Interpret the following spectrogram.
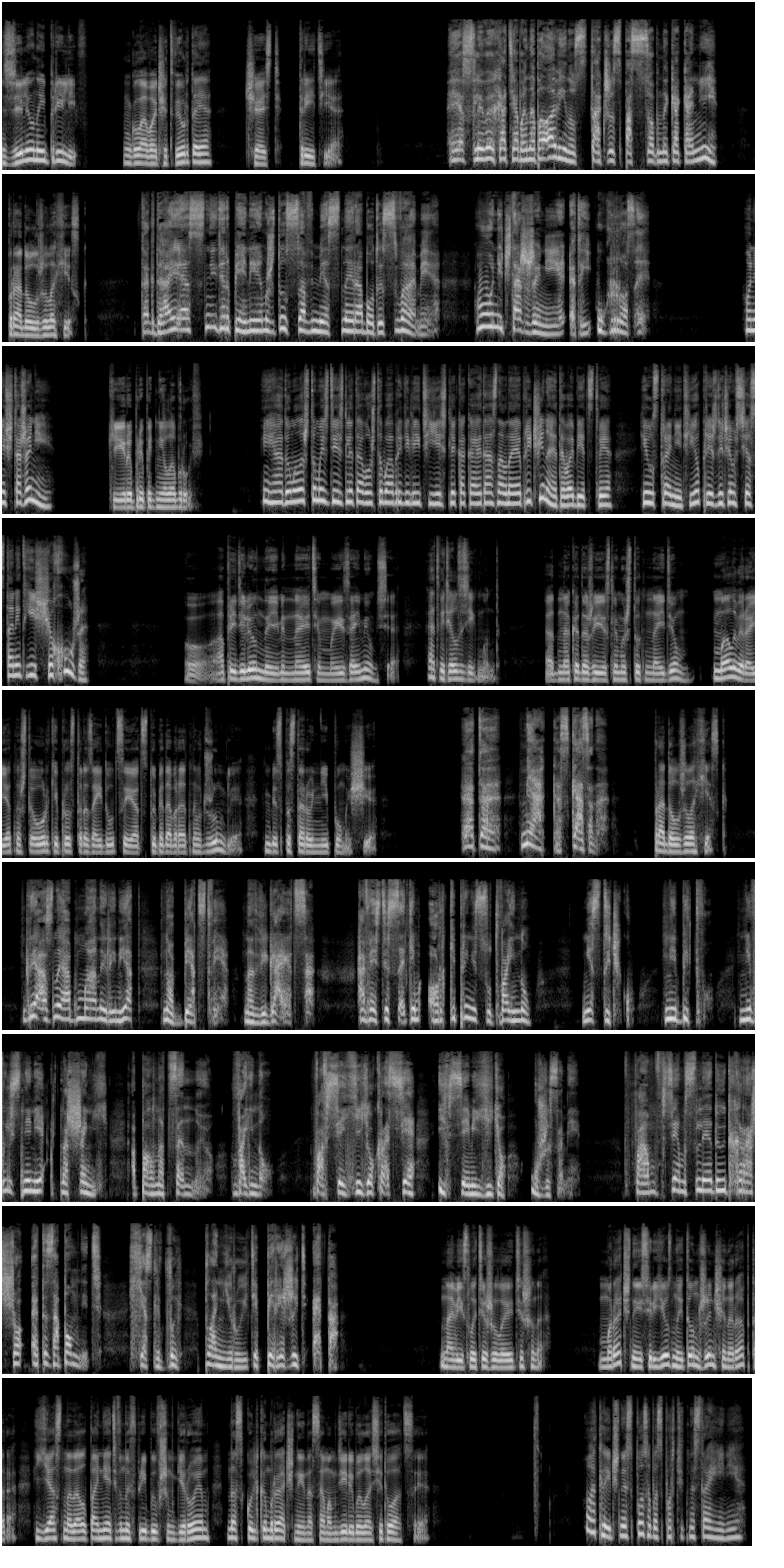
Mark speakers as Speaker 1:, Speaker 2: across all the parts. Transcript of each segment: Speaker 1: Зеленый прилив. Глава четвертая, часть третья.
Speaker 2: «Если вы хотя бы наполовину так же способны, как они», —
Speaker 1: продолжила Хиск,
Speaker 2: «тогда я с нетерпением жду совместной работы с вами в уничтожении этой угрозы».
Speaker 3: «Уничтожении?» Кира приподняла бровь. «Я думала, что мы здесь для того, чтобы определить, есть ли какая-то основная причина этого бедствия, и устранить ее, прежде чем все станет еще хуже».
Speaker 1: «О, определенно именно этим мы и займемся», — ответил Зигмунд. «Однако даже если мы что-то найдем, маловероятно, что орки просто разойдутся и отступят обратно в джунгли без посторонней помощи».
Speaker 2: «Это мягко сказано», — продолжила Хеск. «Грязный обман или нет, но бедствие надвигается. А вместе с этим орки принесут войну. Не стычку, не битву, не выяснение отношений, а полноценную войну во всей ее красе и всеми ее ужасами. Вам всем следует хорошо это запомнить, если вы планируете пережить это.
Speaker 1: Нависла тяжелая тишина. Мрачный и серьезный тон женщины-раптора ясно дал понять вновь прибывшим героям, насколько мрачной на самом деле была ситуация.
Speaker 3: «Отличный способ испортить настроение»,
